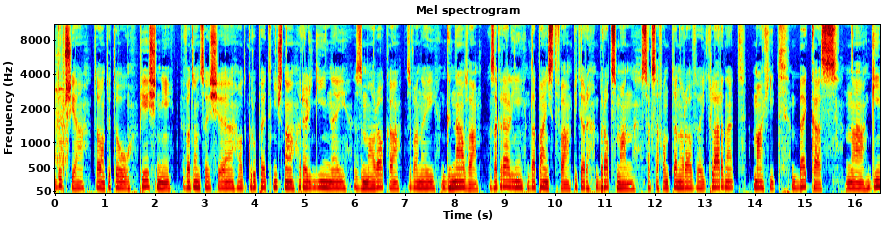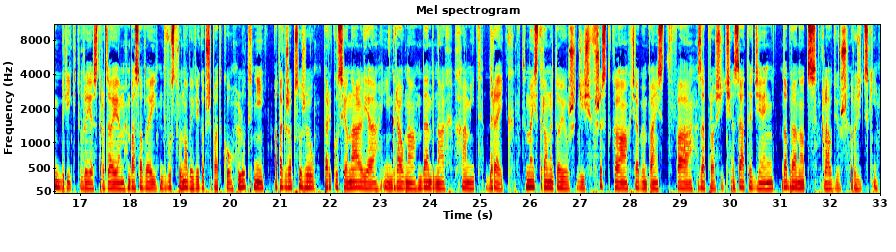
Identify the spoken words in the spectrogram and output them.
Hamducia to tytuł pieśni wywodzącej się od grupy etniczno-religijnej z Maroka, zwanej Gnawa. Zagrali dla Państwa Peter Brotzman, saksofon tenorowy i klarnet, Mahit Bekas na gimbri, który jest rodzajem basowej dwustrunowej w jego przypadku lutni, a także obsłużył perkusjonalia i grał na bębnach Hamid Drake. Z mojej strony to już dziś wszystko. Chciałbym Państwa zaprosić za tydzień. Dobranoc, Klaudiusz Ruzicki.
